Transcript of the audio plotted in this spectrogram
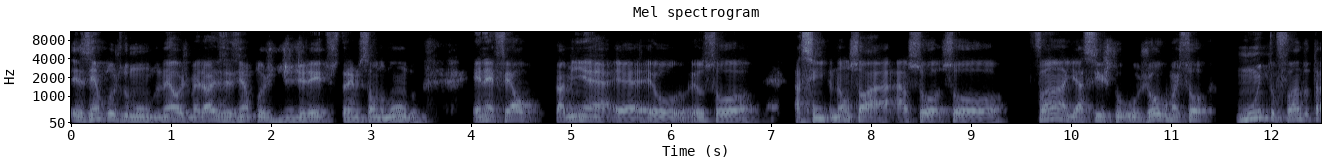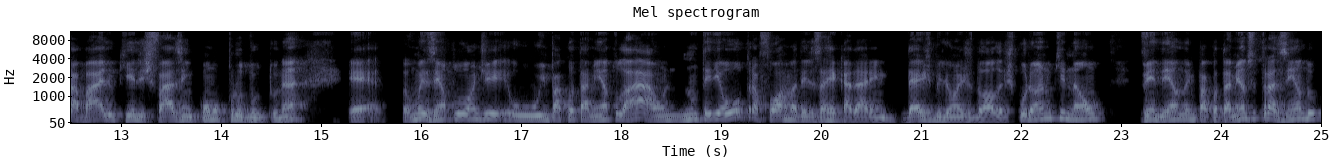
exemplos do mundo, né, os melhores exemplos de direitos de transmissão do mundo, NFL, para mim, é, é, eu, eu sou, assim, não só sou, sou fã e assisto o jogo, mas sou muito fã do trabalho que eles fazem como produto, né? É um exemplo onde o empacotamento lá não teria outra forma deles arrecadarem 10 bilhões de dólares por ano que não vendendo empacotamentos e trazendo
